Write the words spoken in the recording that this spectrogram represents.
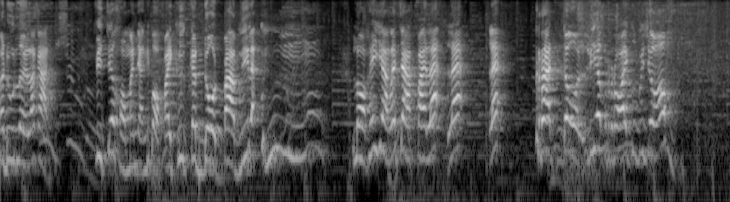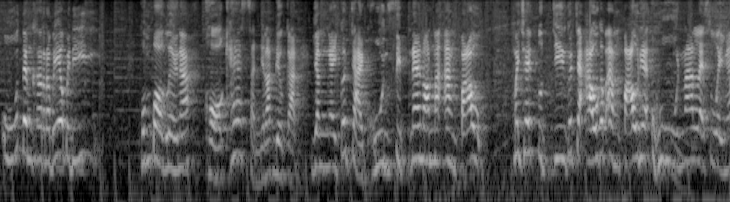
มาดูเลยละกัน ฟีเจอร์ของมันอย่างที่บอกไปคือกระโดดแบบนี้แหละอื้อหือหลอกให้อยากและจากไปและและและ กระโดดเรียบร้อยคุณผู้ชมอู้เต็มคาราเบลไปดี ผมบอกเลยนะ ขอแค่สัญลักษณ์เดียวกัน ยังไงก็จ่ายคูณ 10 แน่นอนมาอ่างเปา ไม่ใช่ตุดจีนก็จะเอากับอ่างเปาเนี่ยโอ้โหนั่นแหละสวยง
